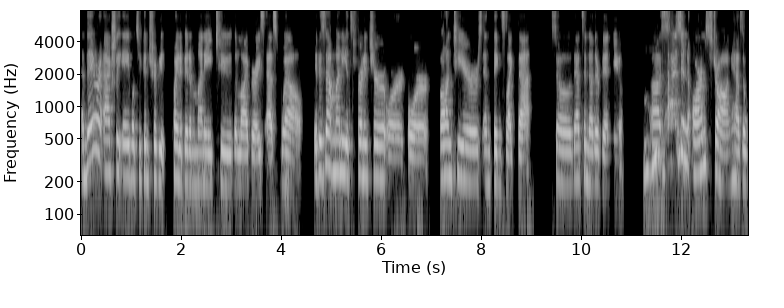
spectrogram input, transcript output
and they are actually able to contribute quite a bit of money to the libraries as well. If it's not money, it's furniture or or volunteers and things like that. So that's another venue. Mm-hmm. Uh, Susan Armstrong has a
